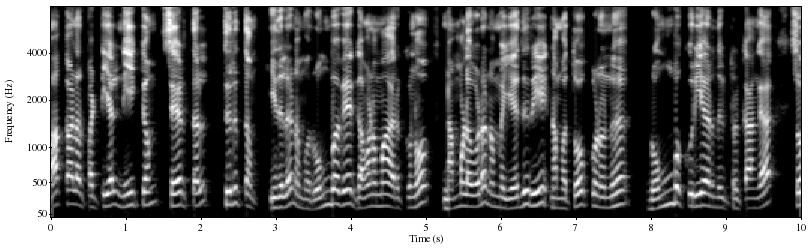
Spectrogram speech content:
வாக்காளர் பட்டியல் நீக்கம் சேர்த்தல் திருத்தம் இதுல நம்ம ரொம்பவே கவனமா இருக்கணும். நம்மளை விட நம்ம எதிரி நம்ம தோக்கணும்னு ரொம்ப குறியா இருந்துகிட்டு இருக்காங்க ஸோ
